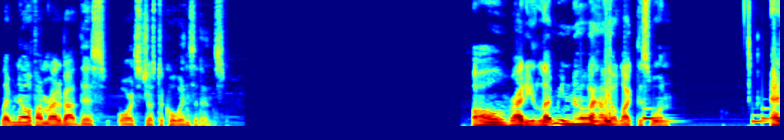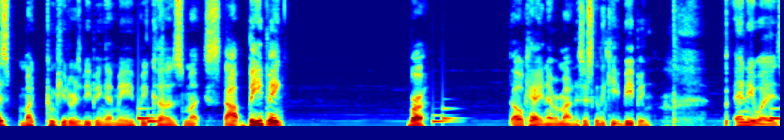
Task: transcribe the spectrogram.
Let me know if I'm right about this or it's just a coincidence. Alrighty, let me know how y'all like this one as my computer is beeping at me because my stop beeping bruh Okay, never mind. It's just to keep beeping. Anyways.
